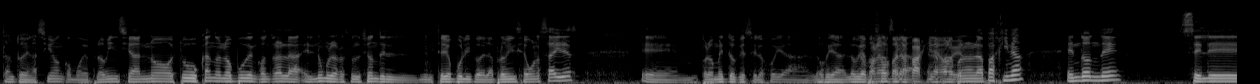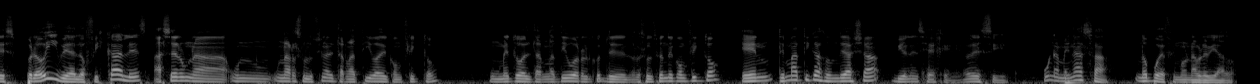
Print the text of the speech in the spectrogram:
tanto de nación como de provincia. No estuve buscando, no pude encontrar la- el número de resolución del Ministerio Público de la provincia de Buenos Aires. Eh, prometo que se los voy a, los voy a, los voy a Lo pasar para, la página, para obvio. ponerlo en la página, en donde se les prohíbe a los fiscales hacer una, un- una resolución alternativa del conflicto, un método alternativo de, resolución de conflicto en temáticas donde haya violencia de género. Es decir, una amenaza no puede firmar un abreviado.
